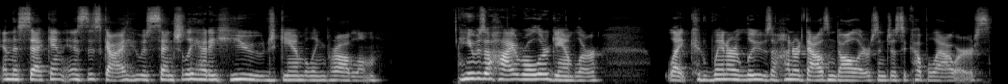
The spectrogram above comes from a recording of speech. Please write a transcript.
and the second is this guy who essentially had a huge gambling problem. He was a high roller gambler, like could win or lose $100,000 in just a couple hours,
